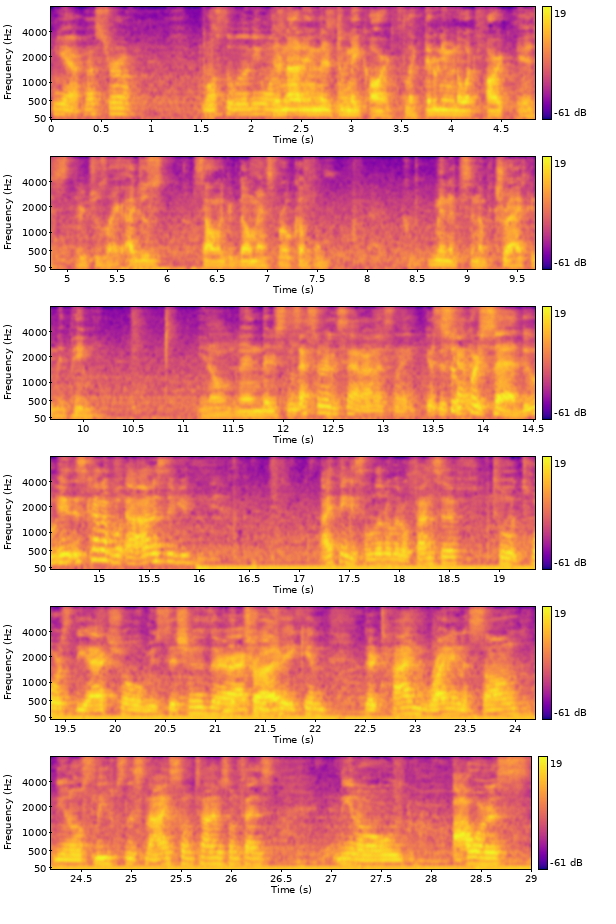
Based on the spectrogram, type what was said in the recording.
Yeah, that's true. Most of the new ones. They're not in there to honestly. make art. Like they don't even know what art is. They're just like I just sound like a dumbass for a couple, couple minutes in a track and they pay me. You know, and there's That's really sad, honestly. it's, kinda- super sad, dude. It- It's kind of uh, honestly, you. I think it's a little bit offensive to towards the actual musicians that are actually try. taking their time writing a song. You know, sleepless nights sometimes. Sometimes, you know, hours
